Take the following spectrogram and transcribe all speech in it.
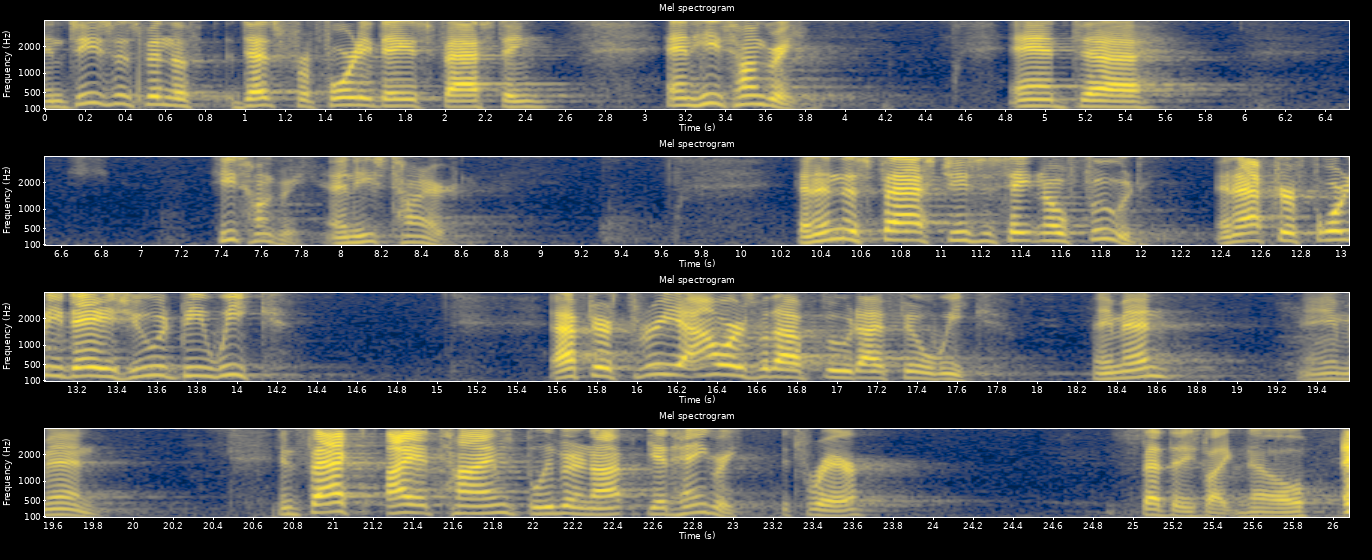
And Jesus has been in the desert for 40 days fasting, and he's hungry. And uh, he's hungry and he's tired. And in this fast, Jesus ate no food. And after 40 days, you would be weak. After three hours without food, I feel weak. Amen? Amen. In fact, I at times, believe it or not, get hangry. It's rare. Bethany's like, no.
